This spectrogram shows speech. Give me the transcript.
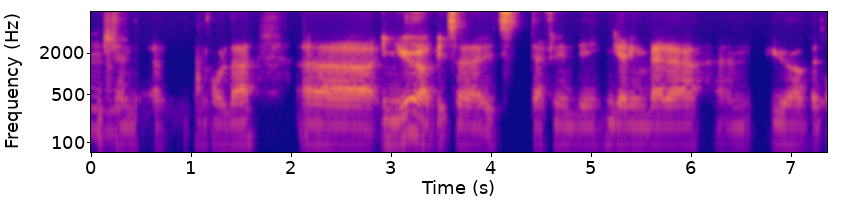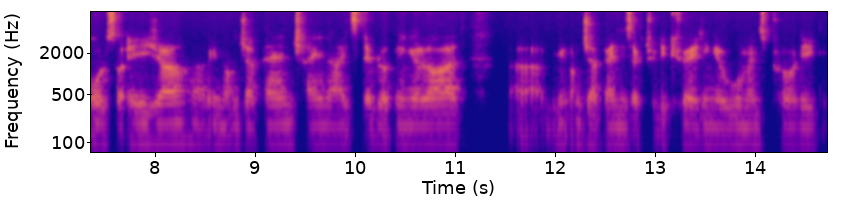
mm-hmm. gender and all that. Uh, in Europe, it's uh, it's definitely getting better, and Europe, but also Asia. Uh, you know, Japan, China, it's developing a lot uh, you know, Japan is actually creating a women's pro league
